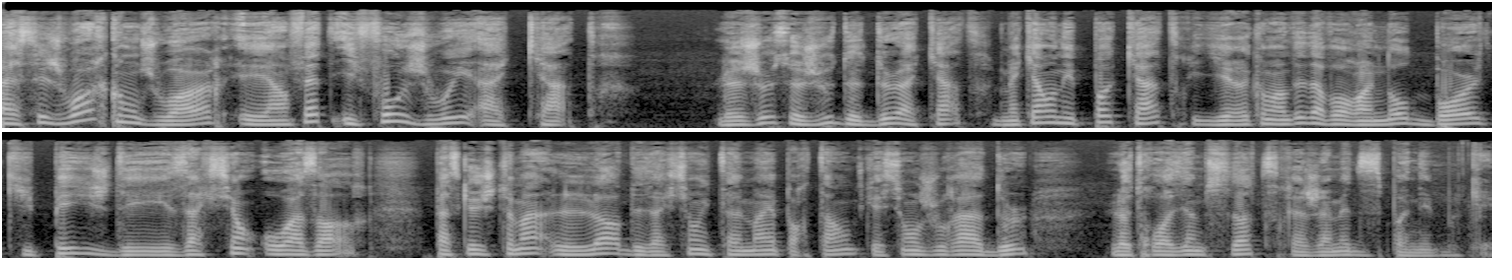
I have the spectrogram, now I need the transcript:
Euh, c'est joueur contre joueur et en fait, il faut jouer à 4. Le jeu se joue de 2 à 4, mais quand on n'est pas 4, il est recommandé d'avoir un autre board qui pige des actions au hasard parce que justement, l'ordre des actions est tellement importante que si on jouerait à 2, le troisième slot serait jamais disponible. OK.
